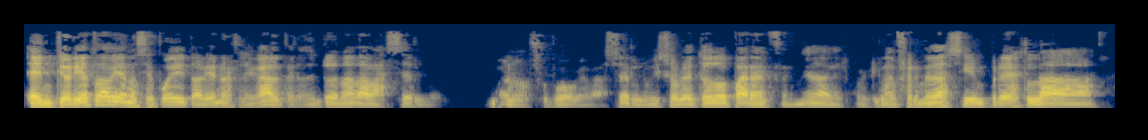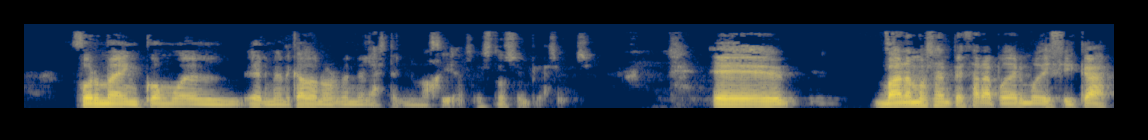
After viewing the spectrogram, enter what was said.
En teoría todavía no se puede, todavía no es legal, pero dentro de nada va a serlo. Bueno, supongo que va a serlo. Y sobre todo para enfermedades, porque la enfermedad siempre es la forma en cómo el, mercado nos vende las tecnologías. Esto siempre sido así. Eh, vamos a empezar a poder modificar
